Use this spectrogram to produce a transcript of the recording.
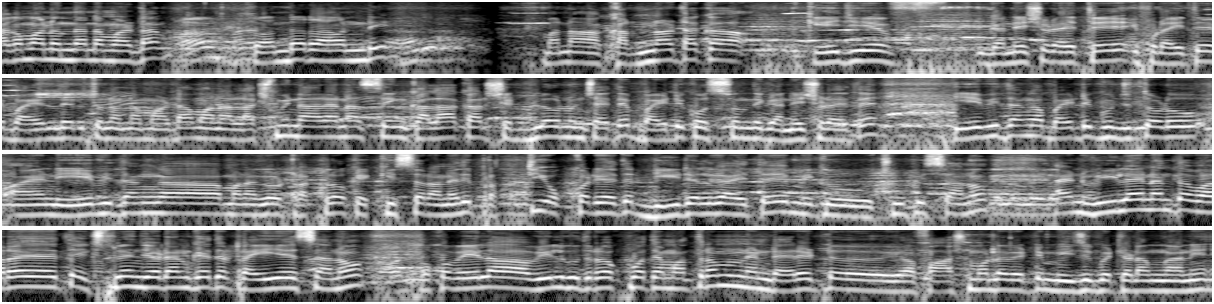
ఆగమని ఉందన్నమాట. సో అందరు రావండి. మన కర్ణాటక కేజీఎఫ్ గణేశుడు అయితే ఇప్పుడైతే బయలుదేరుతున్నమాట మన లక్ష్మీనారాయణ సింగ్ కళాకార్ షెడ్లో నుంచి అయితే బయటకు వస్తుంది గణేశుడు అయితే ఏ విధంగా బయటకు గుంజుతాడు అండ్ ఏ విధంగా మనకు ట్రక్లోకి ఎక్కిస్తారు అనేది ప్రతి ఒక్కటి అయితే డీటెయిల్గా అయితే మీకు చూపిస్తాను. అండ్ వీలైనంత వరకు అయితే ఎక్స్ప్లెయిన్ చేయడానికి అయితే ట్రై చేస్తాను. ఒకవేళ వీలు కుదరకపోతే మాత్రం నేను డైరెక్ట్ ఫాస్ట్ మోడ్లో పెట్టి మ్యూజిక్ పెట్టడం కానీ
